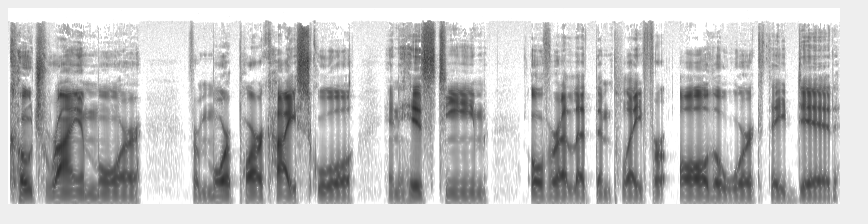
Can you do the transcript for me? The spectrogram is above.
Coach Ryan Moore from Moorpark High School and his team over at Let Them Play for all the work they did.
